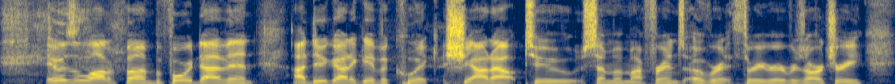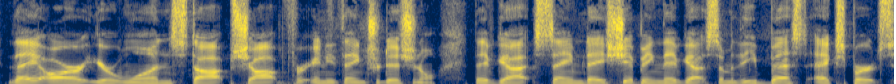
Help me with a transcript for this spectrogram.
It was a lot of fun. Before we dive in, I do got to give a quick shout out to some of my friends over at Three Rivers Archery. They are your one stop shop for anything traditional. They've got same day shipping, they've got some of the best experts.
